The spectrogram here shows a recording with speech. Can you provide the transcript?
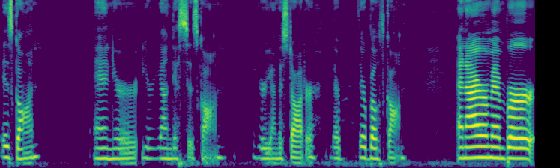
is gone and your your youngest is gone. Your youngest daughter. They're they're both gone. And I remember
